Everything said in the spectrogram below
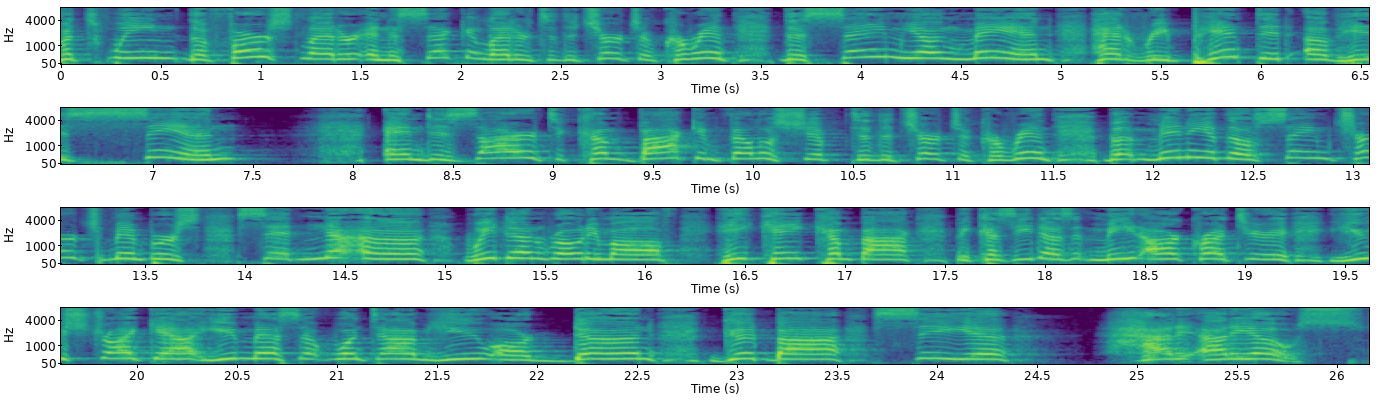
between the first letter and the second letter to the church of Corinth, the same young man had repented of his sin and desired to come back in fellowship to the church of Corinth. But many of those same church members said, nah, we done wrote him off. He can't come back because he doesn't meet our criteria. You strike out. You mess up one time. You are done. Goodbye. See ya. Adios.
